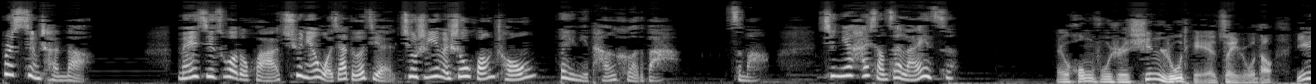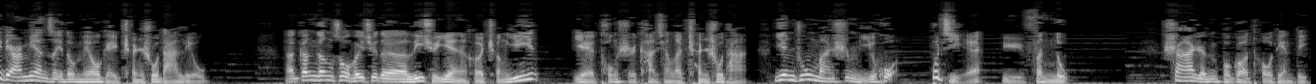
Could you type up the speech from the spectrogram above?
不是姓陈的？没记错的话，去年我家德简就是因为收蝗虫被你弹劾的吧？怎么，今年还想再来一次？那个洪福是心如铁，嘴如刀，一点面子也都没有给陈叔达留。那刚刚坐回去的李雪燕和程茵茵也同时看向了陈叔达，眼中满是迷惑、不解与愤怒。杀人不过头点地，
